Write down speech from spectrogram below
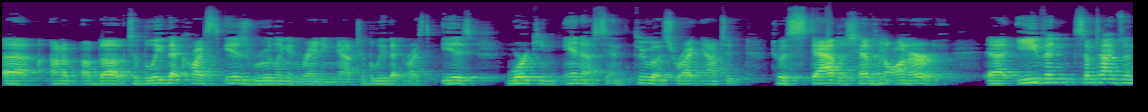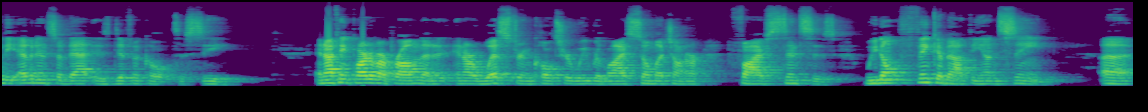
uh, on a, above, to believe that Christ is ruling and reigning now, to believe that Christ is working in us and through us right now to, to establish heaven on earth, uh, even sometimes when the evidence of that is difficult to see. And I think part of our problem that in our Western culture, we rely so much on our five senses. We don't think about the unseen. Uh,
